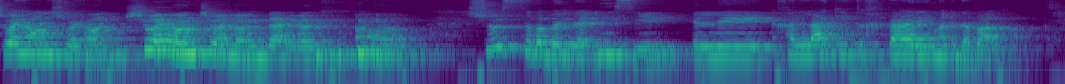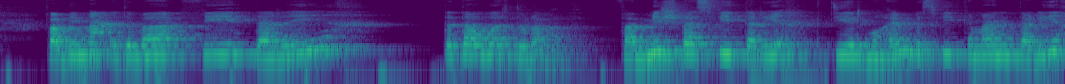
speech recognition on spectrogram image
شوي هون شوي هون. شوي هون شوي هون دائما آه. شو السبب الرئيسي اللي خلاكي تختاري مأدبة؟ فبمأدبة في تاريخ تطور تراث. فمش بس في تاريخ كتير مهم بس في كمان تاريخ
